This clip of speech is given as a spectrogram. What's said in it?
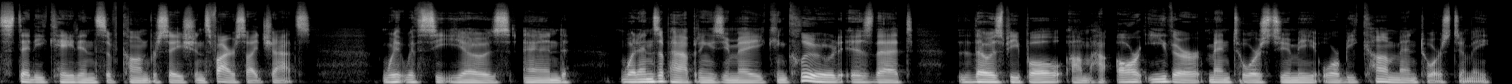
steady cadence of conversations, fireside chats with, with CEOs. And what ends up happening, as you may conclude, is that those people um, are either mentors to me or become mentors to me.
